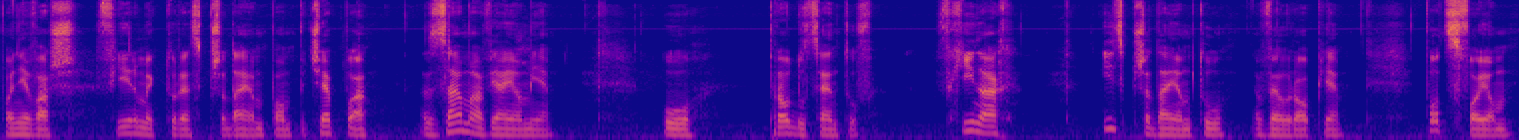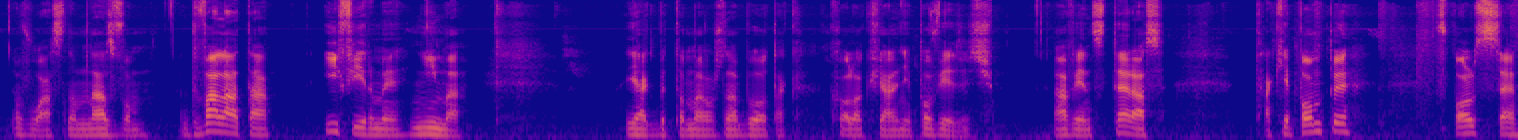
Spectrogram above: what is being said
ponieważ firmy, które sprzedają pompy ciepła, zamawiają je u producentów w Chinach i sprzedają tu w Europie pod swoją własną nazwą. Dwa lata i firmy nie ma. Jakby to można było tak kolokwialnie powiedzieć. A więc teraz takie pompy w Polsce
